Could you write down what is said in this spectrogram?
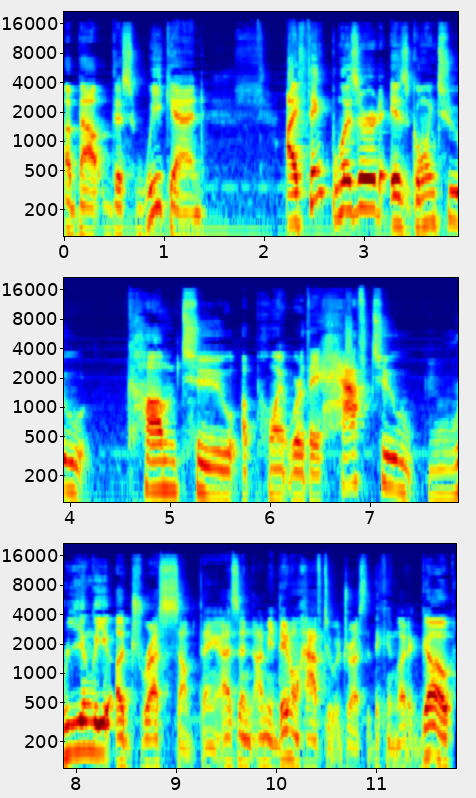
about this weekend. I think Blizzard is going to come to a point where they have to really address something as in i mean they don't have to address it they can let it go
